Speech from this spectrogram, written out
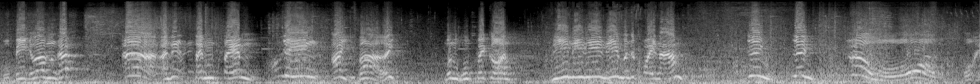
ผมปีกรอบนึงครับอ่าอันนี้เต็มเต็มยิงไอ้บ้าเฮ้ยมันหุบไปก่อนหนีหนีหนีหนีมันจะปล่อยน้ำยิงยิงโอ้โหโอเค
